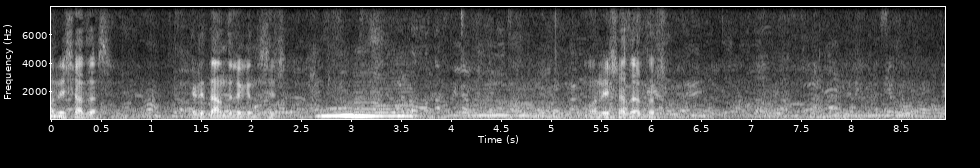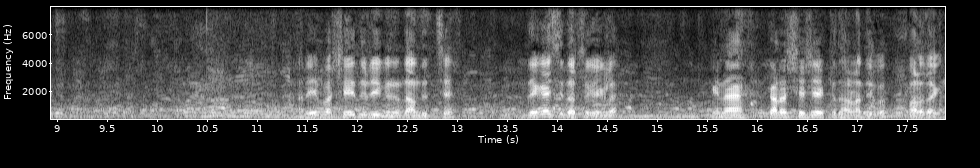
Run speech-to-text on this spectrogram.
উনিশ হাজার। এটি দাম দিলে কিন্তু শেষ। উনিশ হাজার দশ। আর এবার সেই দুটি কিন্তু দাম দিচ্ছে। দেখাইছি দর্শক এগুলা। কিনা কাটার শেষে একটু ধারণা দিব। ভালো থাকে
